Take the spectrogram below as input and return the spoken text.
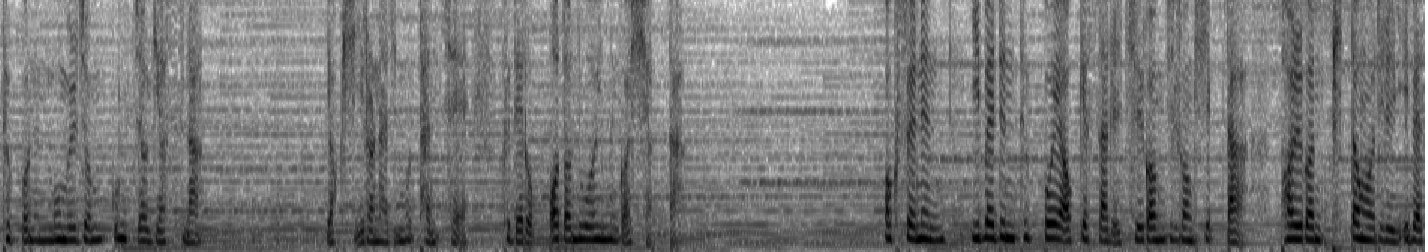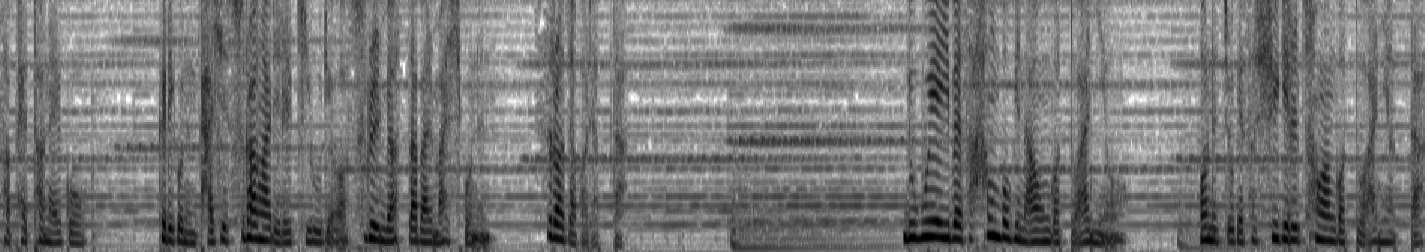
득보는 몸을 좀 꿈쩍이었으나 역시 일어나지 못한 채 그대로 뻗어 누워 있는 것이었다. 억쇠는 입에 든 득보의 어깨살을 질겅질겅 씹다 벌건 핏덩어리를 입에서 뱉어내고 그리고는 다시 수랑아리를 기울여 술을 몇 사발 마시고는 쓰러져 버렸다. 누구의 입에서 항복이 나온 것도 아니요. 어느 쪽에서 쉬기를 청한 것도 아니었다.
